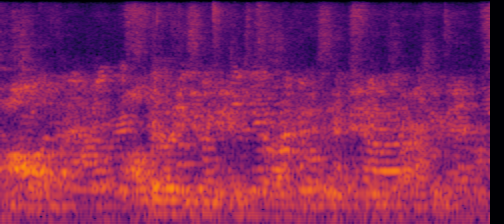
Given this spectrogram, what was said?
All, all of the advantages are disadvantage arguments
